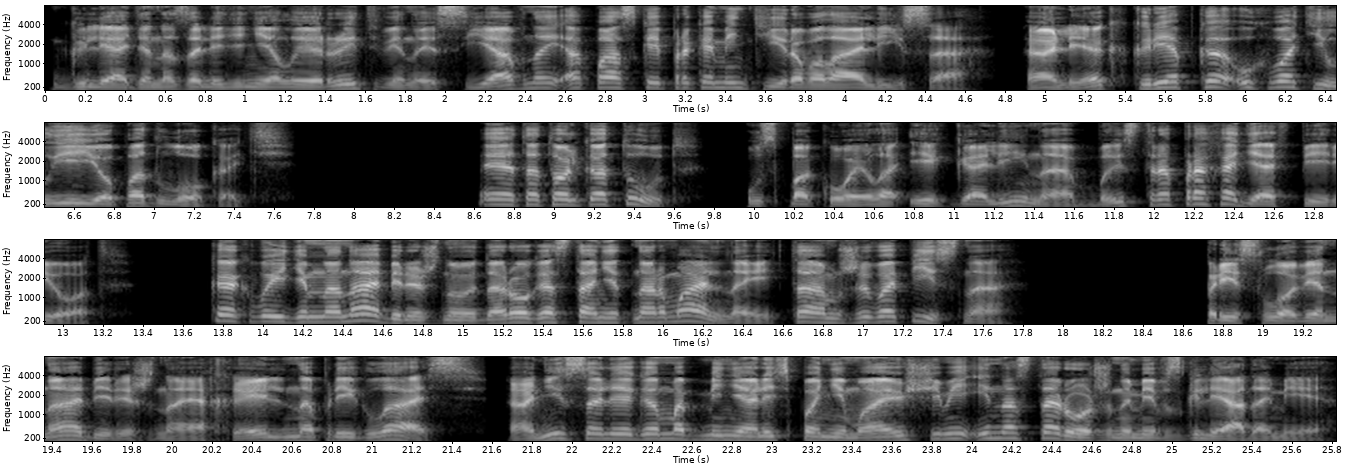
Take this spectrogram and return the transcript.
глядя на заледенелые рытвины, с явной опаской прокомментировала Алиса. Олег крепко ухватил ее под локоть. «Это только тут», – успокоила их Галина, быстро проходя вперед. «Как выйдем на набережную, дорога станет нормальной, там живописно». При слове «набережная» Хель напряглась. Они с Олегом обменялись понимающими и настороженными взглядами.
